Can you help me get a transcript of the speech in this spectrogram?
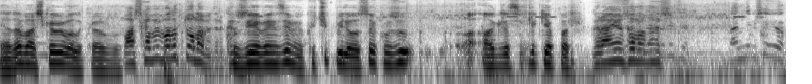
Ya da başka bir balık abi bu. Başka bir balık da olabilir. Kuzuya benzemiyor. Küçük bile olsa kuzu a- agresiflik yapar. Granyoz olabilir. Bende bir şey yok.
